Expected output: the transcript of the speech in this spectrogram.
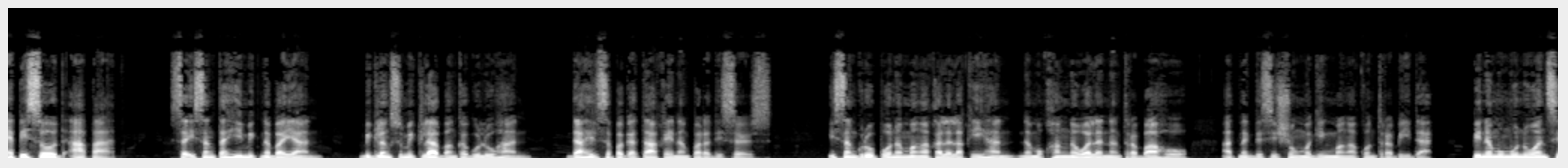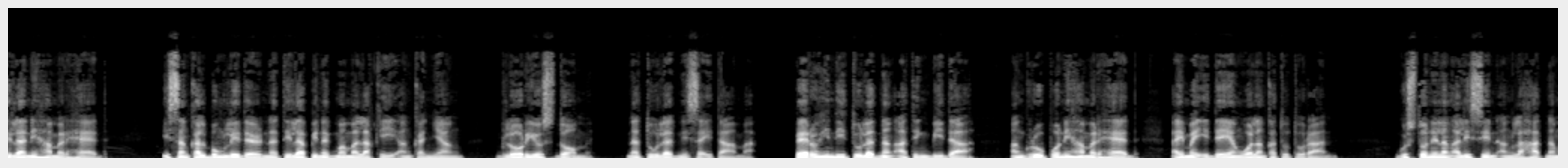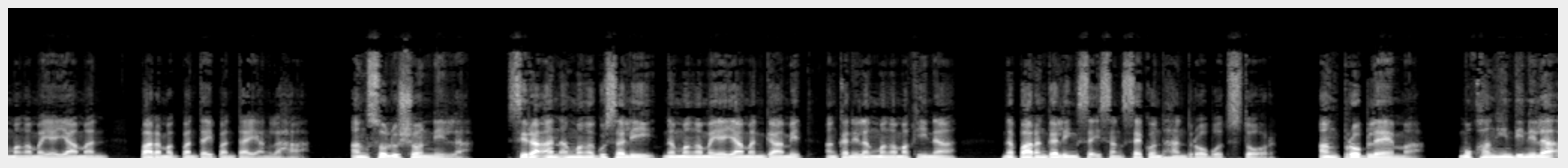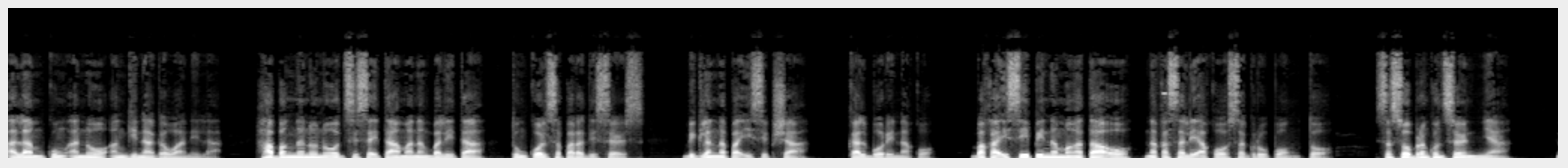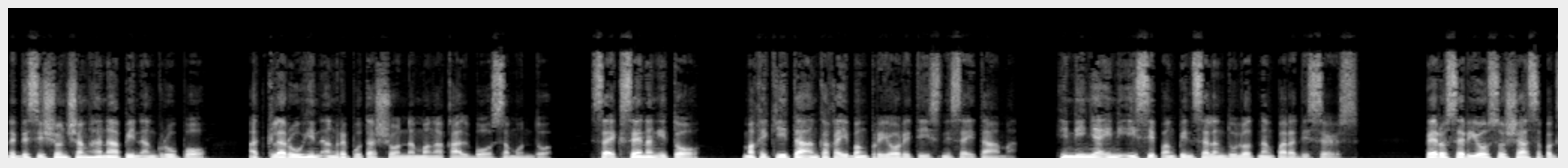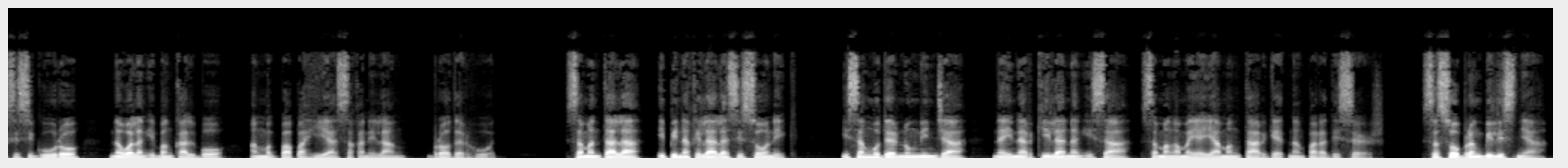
Episode 4 Sa isang tahimik na bayan, biglang sumiklab ang kaguluhan dahil sa pag-atake ng Paradisers. Isang grupo ng mga kalalakihan na mukhang nawalan ng trabaho at nagdesisyong maging mga kontrabida. Pinamumunuan sila ni Hammerhead, isang kalbong leader na tila pinagmamalaki ang kanyang Glorious Dome na tulad ni Saitama. Pero hindi tulad ng ating bida, ang grupo ni Hammerhead ay may ideyang walang katuturan gusto nilang alisin ang lahat ng mga mayayaman para magpantay-pantay ang laha. Ang solusyon nila, siraan ang mga gusali ng mga mayayaman gamit ang kanilang mga makina na parang galing sa isang second-hand robot store. Ang problema, mukhang hindi nila alam kung ano ang ginagawa nila. Habang nanonood si Saitama ng balita tungkol sa Paradisers, biglang napaisip siya, kalbo rin ako. Baka isipin ng mga tao na kasali ako sa grupong to. Sa sobrang concerned niya, nagdesisyon siyang hanapin ang grupo at klaruhin ang reputasyon ng mga kalbo sa mundo. Sa eksenang ito, makikita ang kakaibang priorities ni Saitama. Hindi niya iniisip ang pinsalang dulot ng Paradisers. Pero seryoso siya sa pagsisiguro na walang ibang kalbo ang magpapahiya sa kanilang brotherhood. Samantala, ipinakilala si Sonic, isang modernong ninja na inarkila ng isa sa mga mayayamang target ng Paradisers. Sa sobrang bilis niya,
